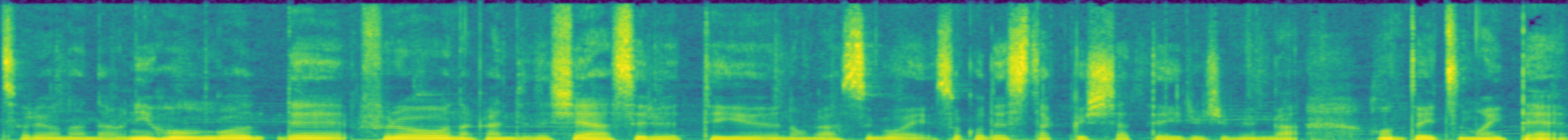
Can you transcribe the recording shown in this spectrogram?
それをなんだろう日本語で flow な感じでシェアするっていうのがすごいそこで stuck しちゃっている自分が本当いつもいて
